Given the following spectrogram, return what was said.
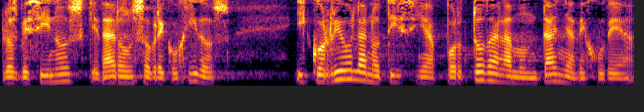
Los vecinos quedaron sobrecogidos y corrió la noticia por toda la montaña de Judea,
